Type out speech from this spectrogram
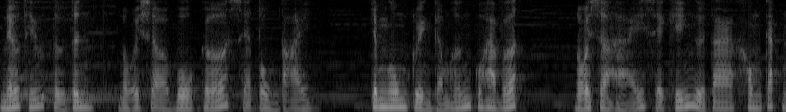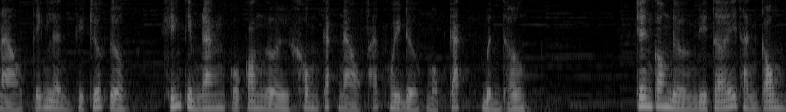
Nếu thiếu tự tin, nỗi sợ vô cớ sẽ tồn tại. Châm ngôn truyền cảm hứng của Harvard Nỗi sợ hãi sẽ khiến người ta không cách nào tiến lên phía trước được, khiến tiềm năng của con người không cách nào phát huy được một cách bình thường. Trên con đường đi tới thành công,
